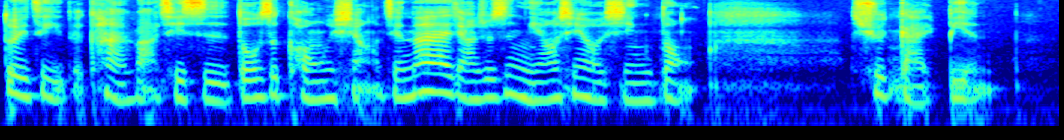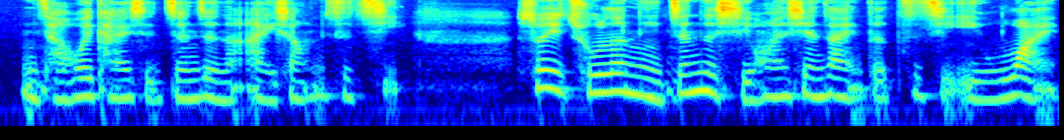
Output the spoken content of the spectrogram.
对自己的看法，其实都是空想。简单来讲，就是你要先有行动去改变，你才会开始真正的爱上你自己。所以，除了你真的喜欢现在你的自己以外，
